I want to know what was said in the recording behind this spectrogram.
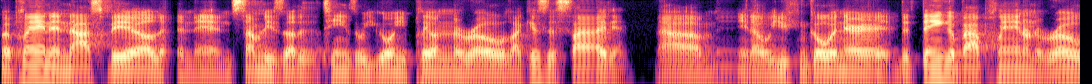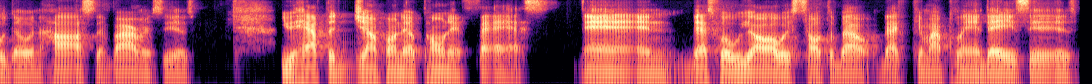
but playing in Knoxville and, and some of these other teams where you go and you play on the road, like it's exciting. Um, you know, you can go in there. The thing about playing on the road, though, in hostile environments is you have to jump on the opponent fast. And that's what we always talked about back in my playing days is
